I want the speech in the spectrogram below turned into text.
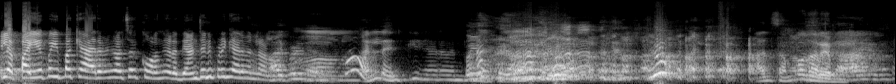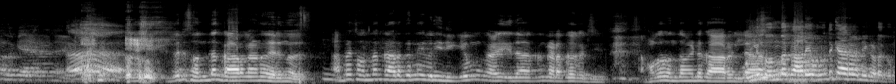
ഇല്ല പയ്യെ പയ്യെ ഇപ്പൊ കൾച്ചർ കുറഞ്ഞു വരും ഞാൻ ഇപ്പോഴും ക്യാരവനിലാണോ അല്ല എനിക്ക് അത് സംഭവം അറിയാമോ? ഇവർ സ്വന്തം കാറിലാണ് വരുന്നത്. അപ്പൊ സ്വന്തം കാറിൽ തന്നെ ഇവർ ഇരിക്കും ഇതാക്കും കിടക്കുകയൊക്കെ ചെയ്യും. നമുക്ക് സ്വന്തമായിട്ട് കാറില്ല. സ്വന്തം വന്നിട്ട് കിടക്കും.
